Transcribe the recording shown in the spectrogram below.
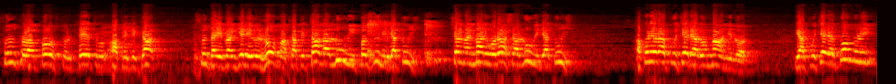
Sfântul Apostol Petru a predicat Sfânta Evanghelie în Roma, capitala lumii păgâne de atunci, cel mai mare oraș al lumii de atunci. Acolo era puterea romanilor, iar puterea Domnului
